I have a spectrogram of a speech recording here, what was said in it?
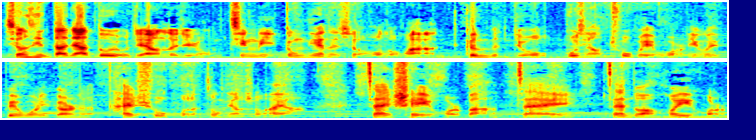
相信大家都有这样的这种经历，冬天的时候的话，根本就不想出被窝，因为被窝里边呢太舒服了，总想说，哎呀，再睡一会儿吧，再再暖和一会儿。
